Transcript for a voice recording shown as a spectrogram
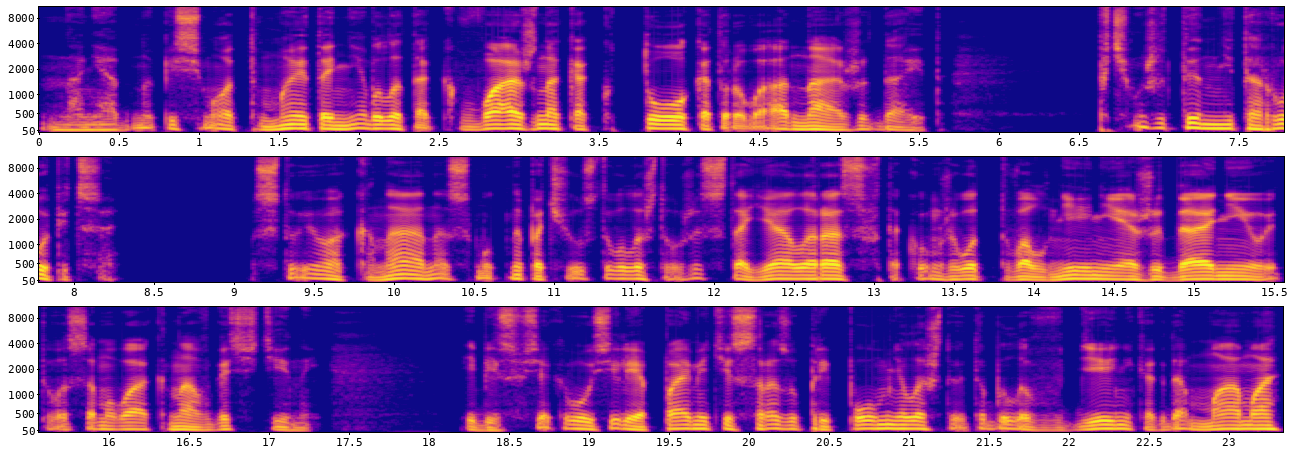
Но ни одно письмо от Мэтта не было так важно, как то, которого она ожидает. Почему же Дэн не торопится? Стоя у окна, она смутно почувствовала, что уже стояла раз в таком же вот волнении и ожидании у этого самого окна в гостиной. И без всякого усилия памяти сразу припомнила, что это было в день, когда мама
